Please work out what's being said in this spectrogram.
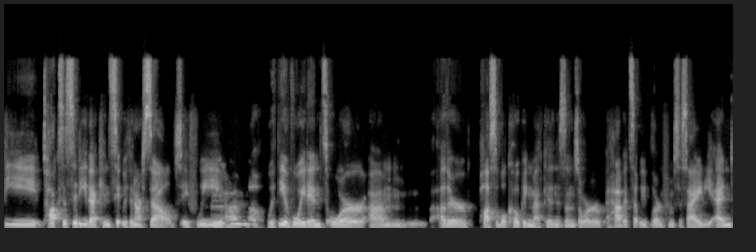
the toxicity that can sit within ourselves if we um, mm-hmm. um, with the avoidance or um, other possible coping mechanisms or habits that we've learned from society and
